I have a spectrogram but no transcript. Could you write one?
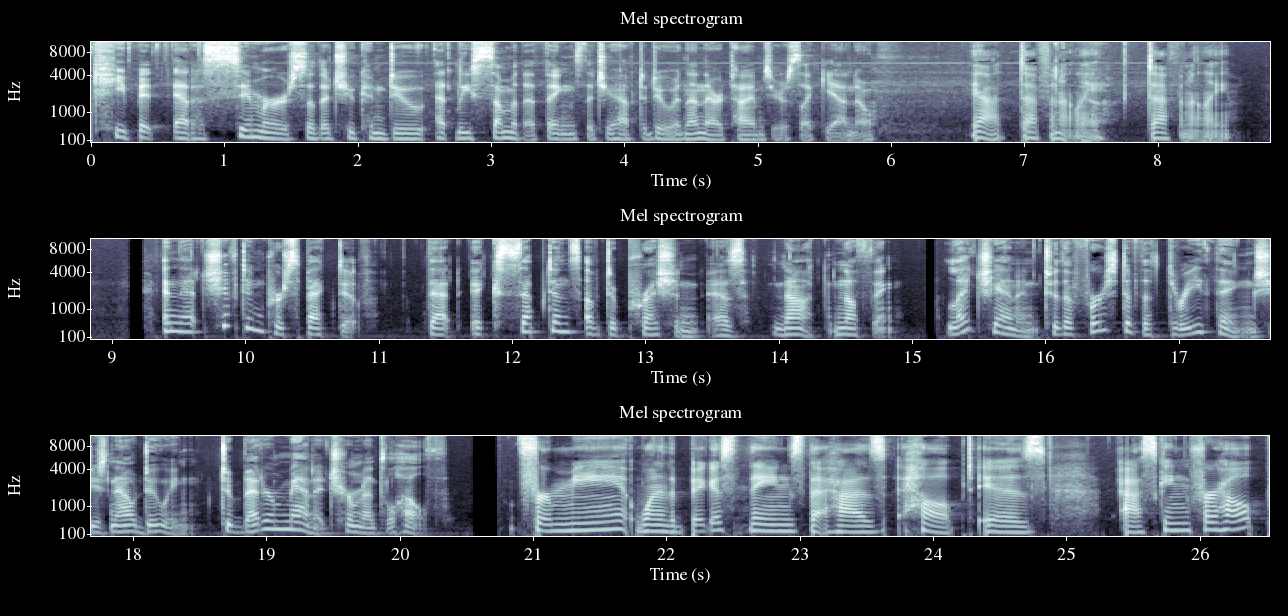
keep it at a simmer so that you can do at least some of the things that you have to do. And then there are times you're just like, yeah, no. Yeah, definitely. Yeah. Definitely. And that shift in perspective that acceptance of depression as not nothing led Shannon to the first of the three things she's now doing to better manage her mental health. For me, one of the biggest things that has helped is asking for help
